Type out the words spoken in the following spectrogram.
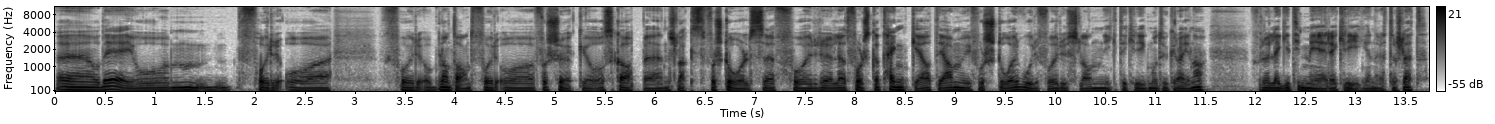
Eh, og det er jo mm, for å, for Blant annet for å forsøke å skape en slags forståelse for Eller at folk skal tenke at ja, men vi forstår hvorfor Russland gikk til krig mot Ukraina. For å legitimere krigen, rett og slett.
